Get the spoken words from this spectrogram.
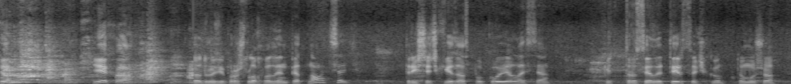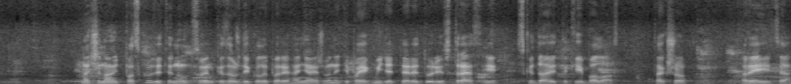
Все. Тихо. То, друзі, пройшло хвилин 15. Трішечки заспокоїлася. Підтрусили тирсочку, тому що починають паскудити. Ну, свинки завжди, коли переганяєш, вони типу, як мітять територію, стрес і скидають такий баласт. Так що риється,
